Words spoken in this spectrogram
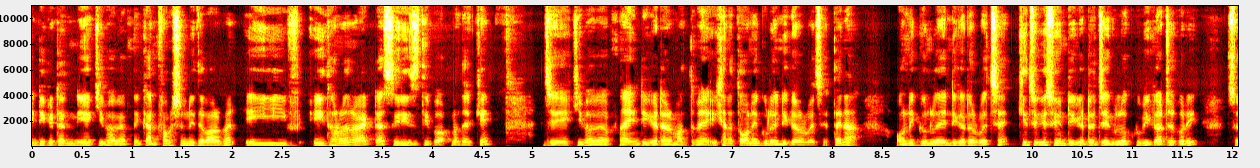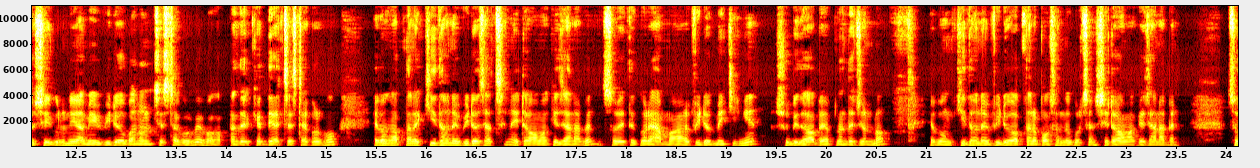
ইন্ডিকেটর নিয়ে কীভাবে আপনি কনফার্মেশন নিতে পারবেন, এই এই ধরনের একটা সিরিজ দিব আপনাদেরকে, যে কীভাবে আপনার ইন্ডিকেটারের মাধ্যমে, এখানে তো অনেকগুলো ইন্ডিকেটর রয়েছে, তাই না? অনেকগুলো ইন্ডিকেটর রয়েছে, কিছু কিছু ইন্ডিকেটর যেগুলো খুবই কার্যকরী সো সেগুলো নিয়ে আমি ভিডিও বানানোর চেষ্টা করব এবং আপনাদেরকে দেওয়ার চেষ্টা করব, এবং আপনারা কী ধরনের ভিডিও চাচ্ছেন এটাও আমাকে জানাবেন সো এতে করে আমার ভিডিও মেকিংয়ে সুবিধা হবে আপনাদের জন্য, এবং কী ধরনের ভিডিও আপনারা পছন্দ করছেন সেটাও আমাকে জানাবেন। সো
